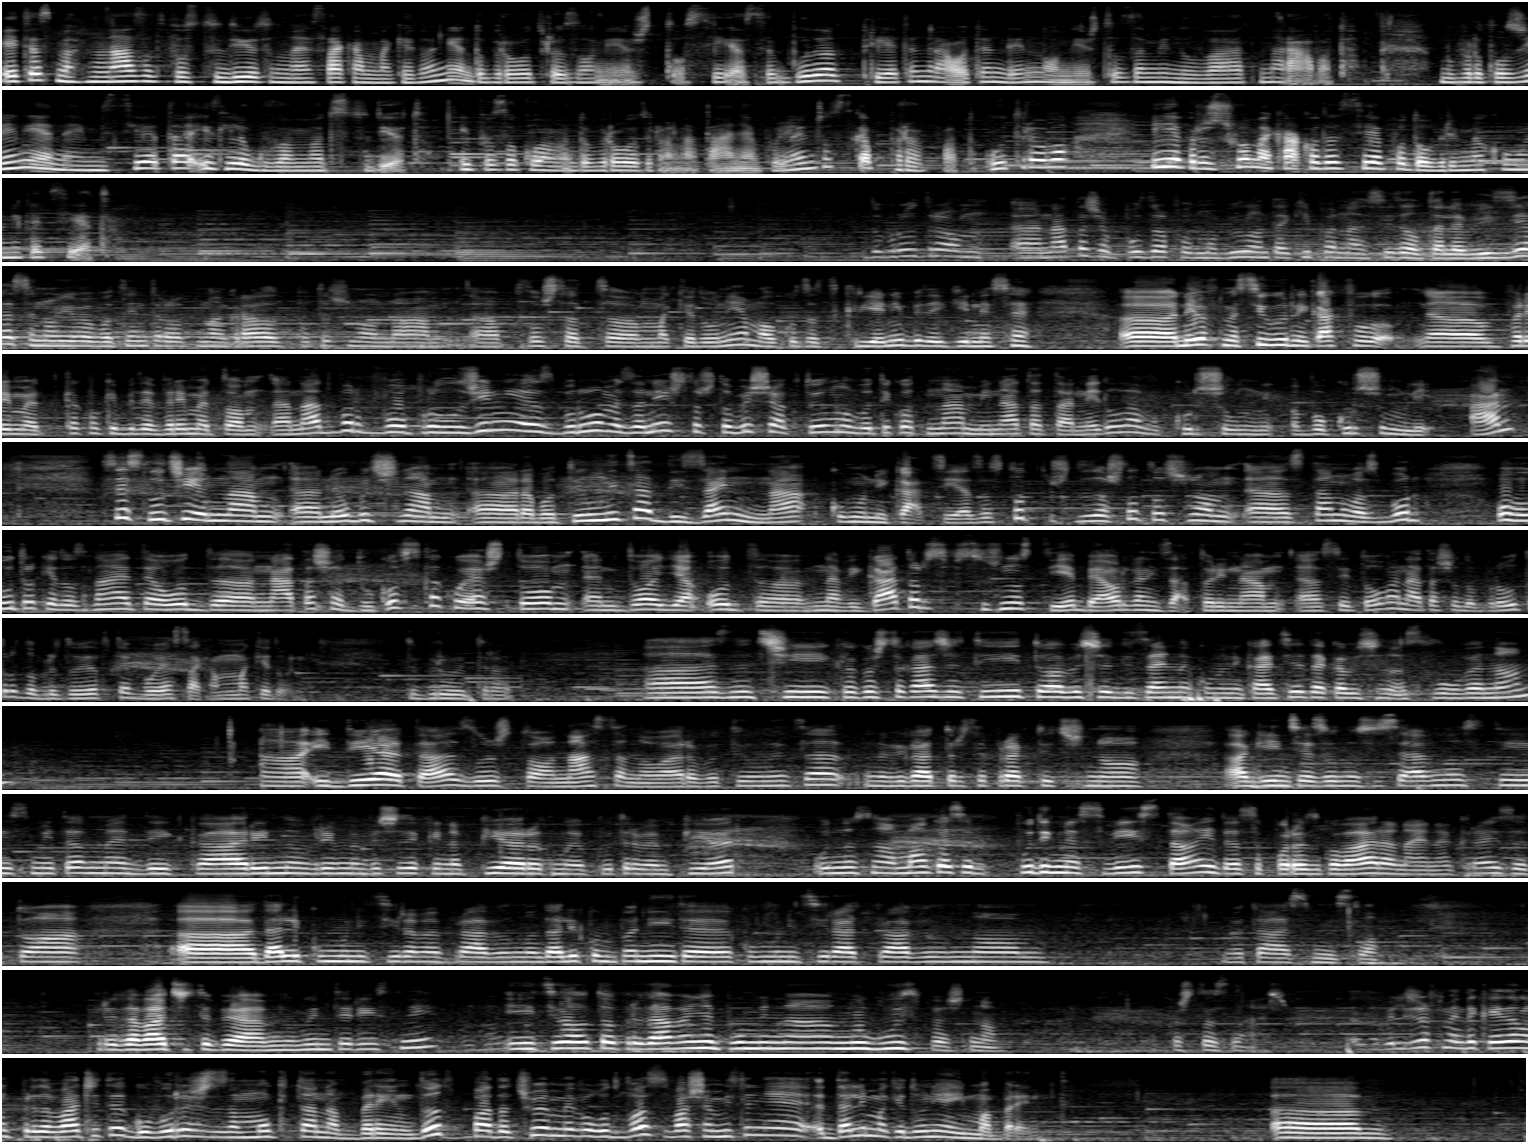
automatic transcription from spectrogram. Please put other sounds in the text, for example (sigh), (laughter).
Ете сме назад во студиото на Есака Македонија. Добро утро за оние што сега се будат. Пријатен работен ден на оние што заминуваат на работа. Во продолжение на емисијата излегуваме од студиото и посакуваме добро утро на Тања Поленчовска прв пат утрово и ја прашуваме како да си ја подобриме комуникацијата. Утро. Наташа, поздрав од мобилната екипа на Сидел телевизија. Се наоѓаме во центарот на градот, поточно на плоштад Македонија, малку зацкриени, бидејќи не се не бевме сигурни какво време, какво ќе биде времето надвор. Во продолжение зборуваме за нешто што беше актуелно во текот на минатата недела во Куршум во Куршумли Ан се случи една необична работилница дизајн на комуникација. За што, за што точно станува збор? Ово утро ќе дознаете од Наташа Дуковска, која што доаѓа од Навигаторс, всушност тие беа организатори на сето ова. Наташа, добро утро, добро дојдовте во Ја сакам Македонија. Добро утро. А, значи, како што кажа ти, тоа беше дизајн на комуникација, така беше насловено. А, идејата зошто настанува работилница, навигатор се практично агенција за односи со јавност и сметавме дека редно време беше дека и на пиарот му е потребен пиар, односно малку да се подигне свеста и да се поразговара најнакрај за тоа а, дали комуницираме правилно, дали компаниите комуницираат правилно во таа смисла. Предавачите беа многу интересни и целото предавање помина многу успешно, како што знаеш. Забележавме дека еден од предавачите говореше за моките на брендот, па да чуеме од вас ваше мислење дали Македонија има бренд? А,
